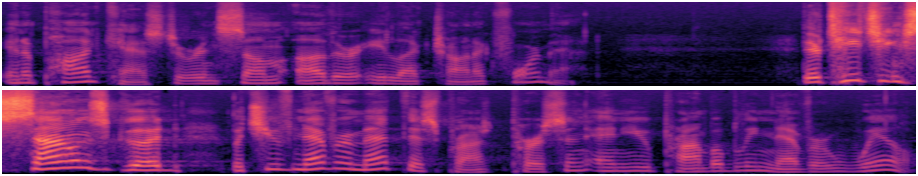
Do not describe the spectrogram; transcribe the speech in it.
in a podcast or in some other electronic format. Their teaching sounds good, but you've never met this person and you probably never will.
